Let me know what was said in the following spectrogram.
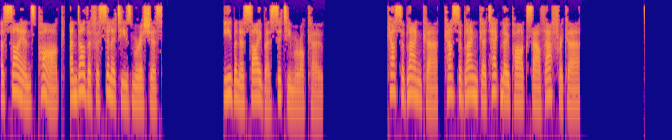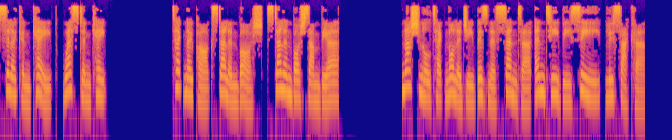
a science park, and other facilities Mauritius Ebene Cyber City Morocco. Casablanca, Casablanca Technopark South Africa. Silicon Cape, Western Cape. Technopark Stellenbosch, Stellenbosch Zambia National Technology Business Center NTBC, Lusaka.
